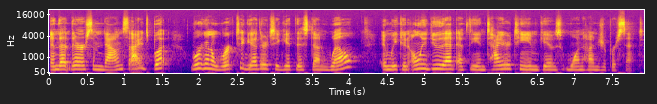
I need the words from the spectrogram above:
and that there are some downsides, but we're going to work together to get this done well, and we can only do that if the entire team gives 100%.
